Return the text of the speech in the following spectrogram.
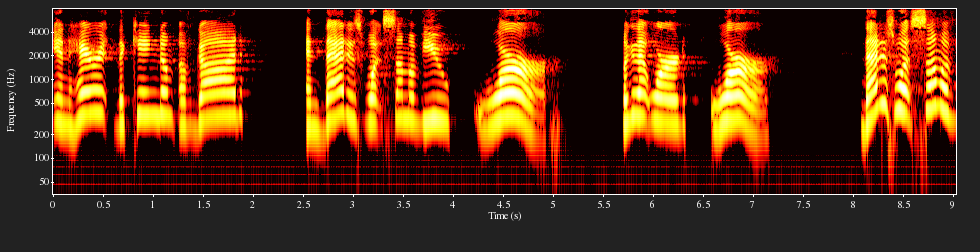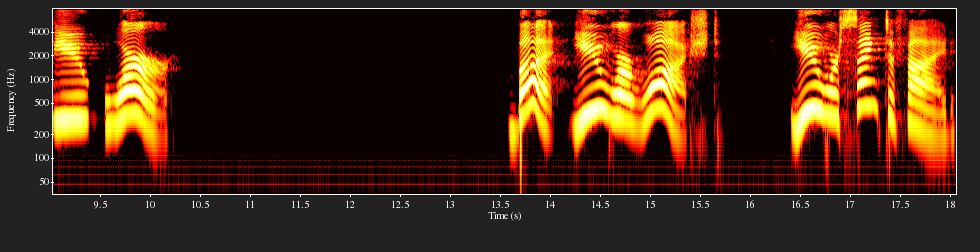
inherit the kingdom of God. And that is what some of you were. Look at that word, were. That is what some of you were. But you were washed, you were sanctified,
